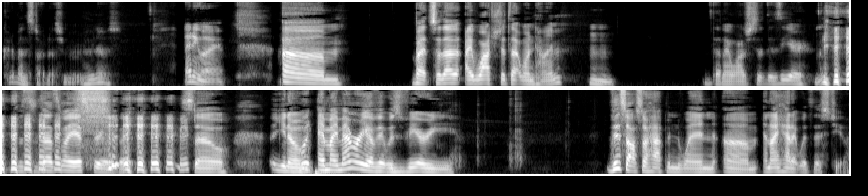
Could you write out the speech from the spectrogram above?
Could have been Stardust. Who knows? Anyway. Um, but so that I watched it that one time. hmm Then I watched it this year. That's- that's my history with So, you know, What- and my memory of it was very. This also happened when, um, and I had it with this too.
